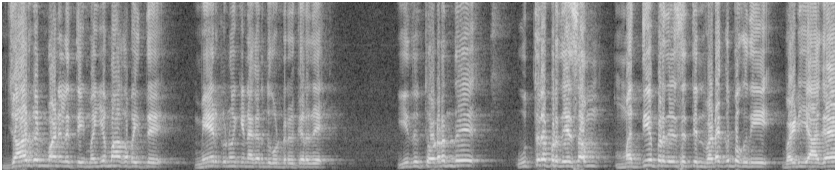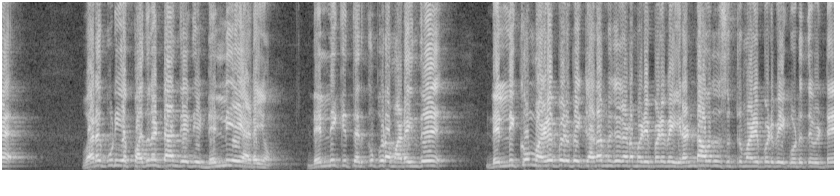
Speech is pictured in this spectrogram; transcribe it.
ஜார்க்கண்ட் மாநிலத்தை மையமாக வைத்து மேற்கு நோக்கி நகர்ந்து கொண்டிருக்கிறது. இது தொடர்ந்து உத்தரப்பிரதேசம் மத்திய பிரதேசத்தின் வடக்கு பகுதி வழியாக வரக்கூடிய பதினெட்டாம் தேதி டெல்லியை அடையும். டெல்லிக்கு தெற்குப்புறம் அடைந்து டெல்லிக்கும் மழைப்பொழிவை கடமிக கடமழைப்பொழிவை இரண்டாவது சுற்று மழைப்பொழிவை கொடுத்துவிட்டு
